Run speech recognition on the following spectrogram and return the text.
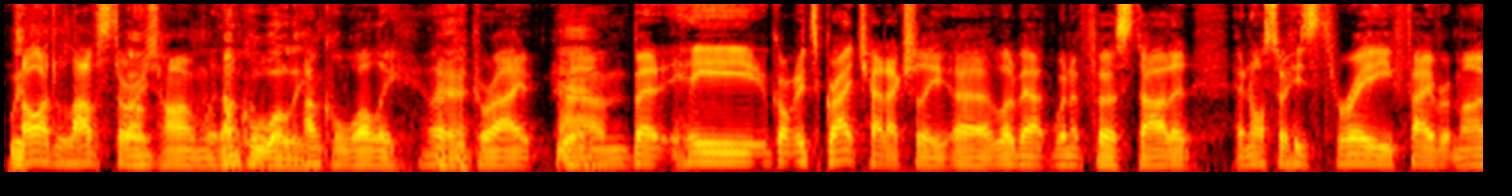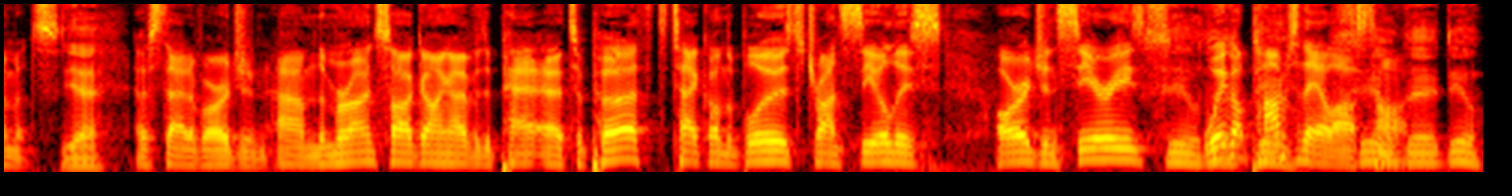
with. Oh, I'd love story time with Uncle Wally. Uncle Wally, that'd Yeah. be great. Yeah. Um, but he got it's great chat actually. Uh, a lot about when it first started, and also his three favourite moments. Yeah. Of state of origin. Um, the Maroon side going over to pa- uh, to Perth to take on the Blues to try and seal this Origin series. We got pumped deal. there last Seal time. the deal.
